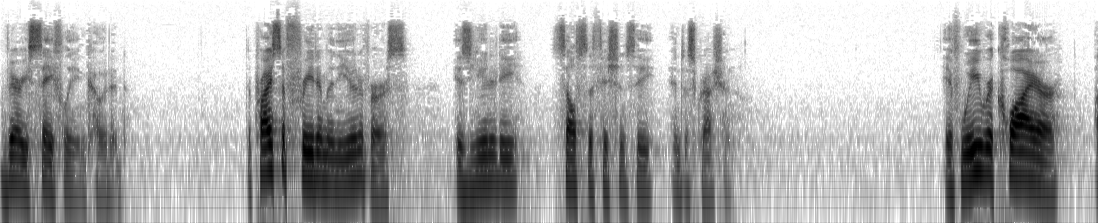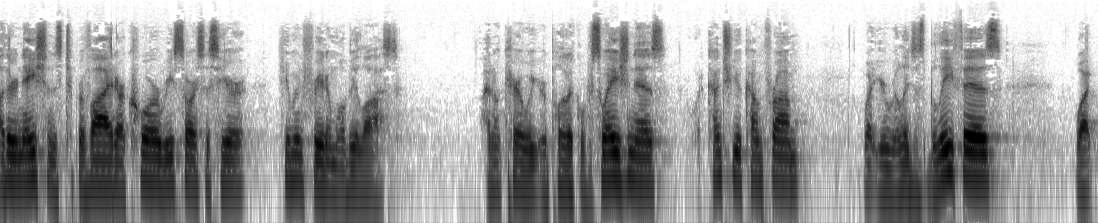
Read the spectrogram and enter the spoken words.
very safely encoded. The price of freedom in the universe is unity, self sufficiency, and discretion. If we require other nations to provide our core resources here, human freedom will be lost. I don't care what your political persuasion is, what country you come from, what your religious belief is, what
